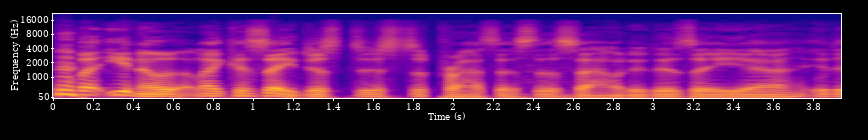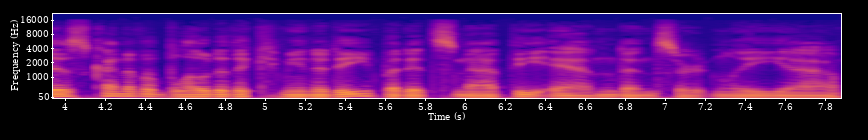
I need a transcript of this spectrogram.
but you know, like I say, just just to process this out, it is a uh, it is kind of a blow to the community, but it's not the end. And certainly, uh,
